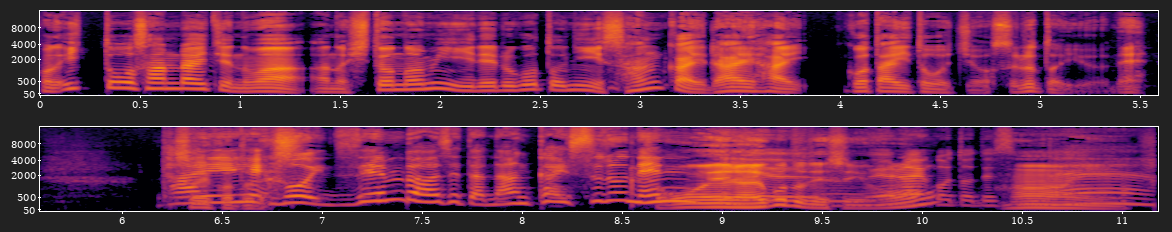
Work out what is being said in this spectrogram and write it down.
この一刀三来というのはあの人のみ入れるごとに3回礼拝五体統治をするというね。大変。もう全部合わせたら何回するねんっていうお偉いことですよ。えらいことですよね、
